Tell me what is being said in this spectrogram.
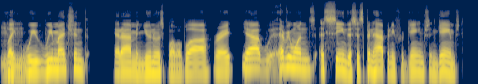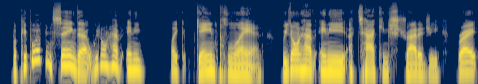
Like Mhm. we we mentioned Eram and Yunus blah blah blah right? Yeah everyone's seen this. It's been happening for games and games. But people have been saying that we don't have any like game plan we don't have any attacking strategy right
